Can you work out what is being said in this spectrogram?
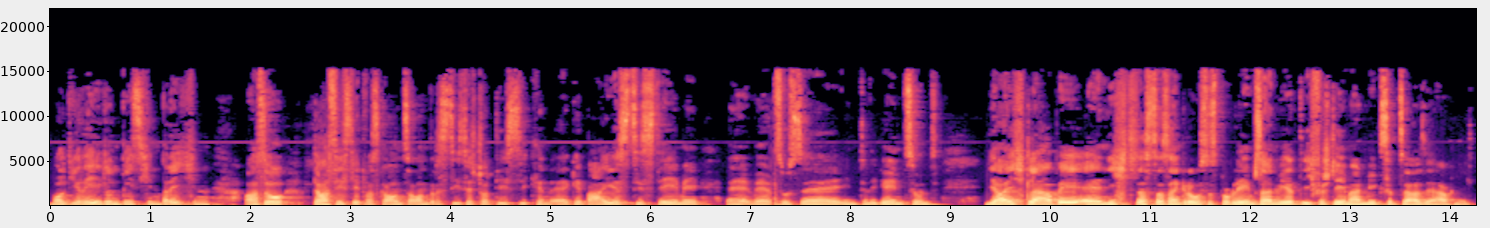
mal die Regeln ein bisschen brechen. Also das ist etwas ganz anderes, diese Statistiken, äh, gebiased Systeme äh, versus äh, Intelligenz. Und ja, ich glaube äh, nicht, dass das ein großes Problem sein wird. Ich verstehe meinen Mixer zu Hause auch nicht.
